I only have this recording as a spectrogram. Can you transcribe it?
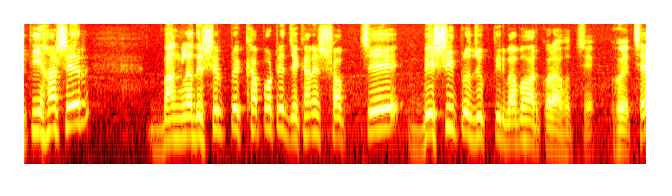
ইতিহাসের বাংলাদেশের প্রেক্ষাপটে যেখানে সবচেয়ে বেশি প্রযুক্তির ব্যবহার করা হচ্ছে, হয়েছে,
